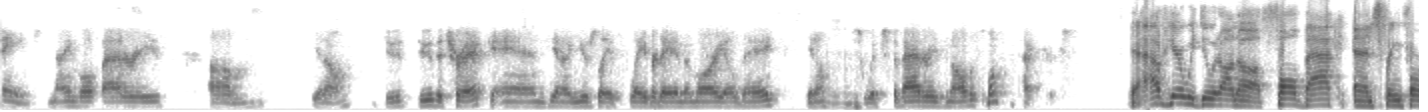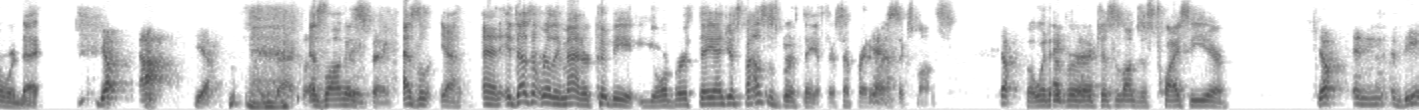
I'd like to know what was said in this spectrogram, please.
change nine volt batteries. Um, you know, do do the trick, and you know, usually it's Labor Day and Memorial Day. You know, mm-hmm. switch the batteries and all the smoke detectors. Yeah, out here we do it on a fall back and spring forward day. Yep. Ah, yeah, exactly. as long as, as yeah, and it doesn't really matter. It could be your birthday and your spouse's birthday if they're separated yeah. by six months. Yep. But whatever, exactly. just as long as it's twice a year. Yep, and the, yeah.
